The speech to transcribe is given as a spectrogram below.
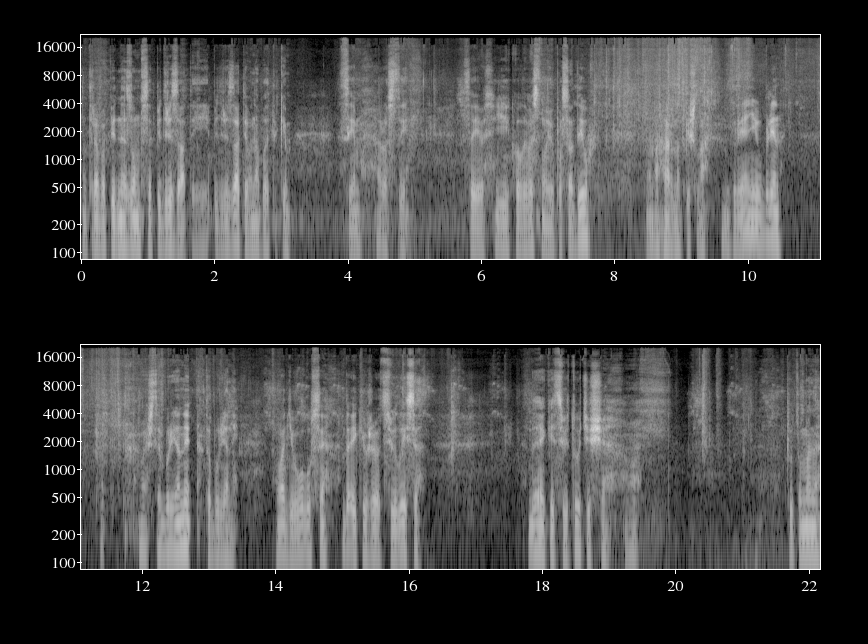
Ну, треба під низом все підрізати. Її підрізати, вона буде таким цим рости. Це я її коли весною посадив, вона гарно пішла. Бур'янів, блін. Бачите, бур'яни та бур'яни. Гладіолуси, деякі вже оцвілися, деякі цвітуть іще. О. Тут у мене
